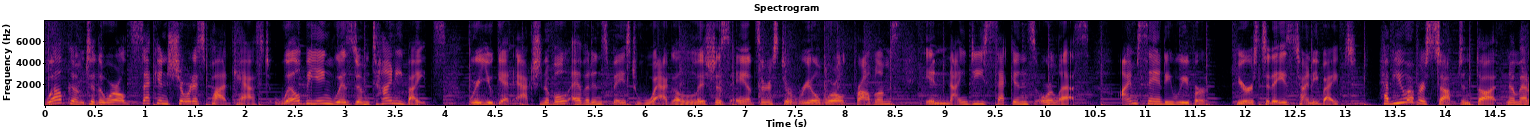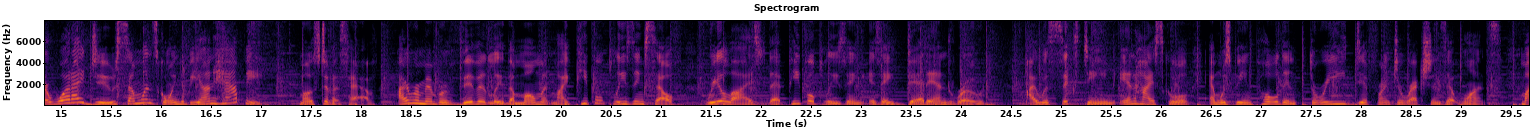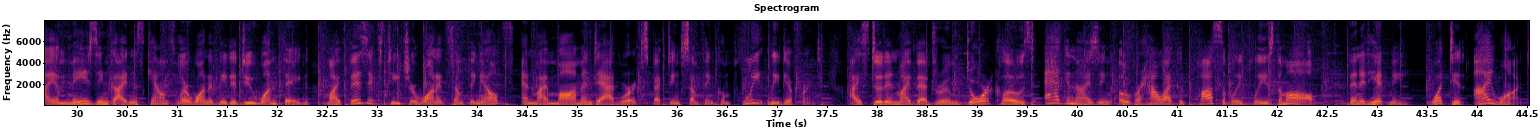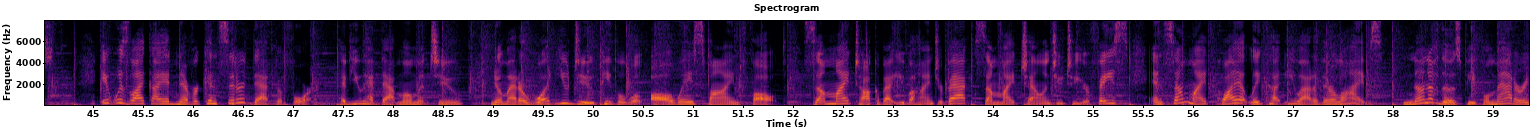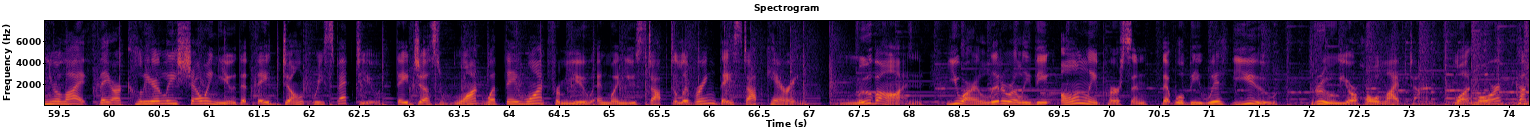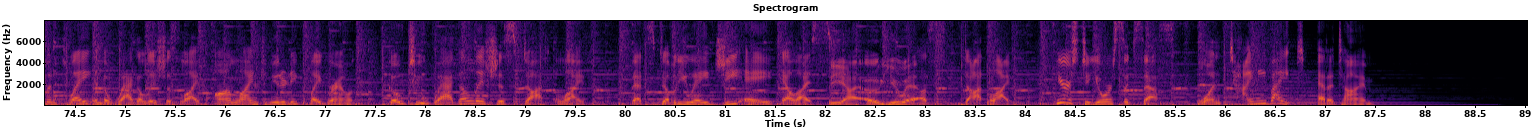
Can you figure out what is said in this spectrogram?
Welcome to the world's second shortest podcast, Wellbeing Wisdom Tiny Bites, where you get actionable, evidence based, wagalicious answers to real world problems in 90 seconds or less. I'm Sandy Weaver. Here's today's Tiny Bite. Have you ever stopped and thought, no matter what I do, someone's going to be unhappy? Most of us have. I remember vividly the moment my people pleasing self realized that people pleasing is a dead end road. I was 16 in high school and was being pulled in three different directions at once. My amazing guidance counselor wanted me to do one thing, my physics teacher wanted something else, and my mom and dad were expecting something completely different. I stood in my bedroom, door closed, agonizing over how I could possibly please them all. Then it hit me. What did I want? It was like I had never considered that before. Have you had that moment too? No matter what you do, people will always find fault. Some might talk about you behind your back, some might challenge you to your face, and some might quietly cut you out of their lives. None of those people matter in your life. They are clearly showing you that they don't respect you. They just want what they want from you, and when you stop delivering, they stop caring. Move on. You are literally the only person that will be with you through your whole lifetime. Want more? Come and play in the Wagalicious Life online community playground. Go to wagalicious.life. That's W A G A L I C I O U S dot life. Here's to your success, one tiny bite at a time.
